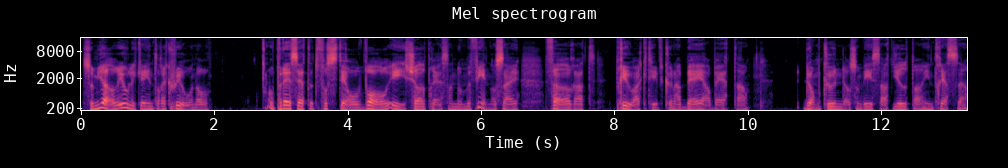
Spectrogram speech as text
som gör olika interaktioner och på det sättet förstå var i köpresan de befinner sig för att proaktivt kunna bearbeta de kunder som visar ett djupare intresse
